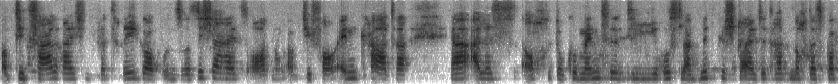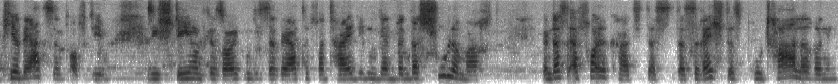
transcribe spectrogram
ob die zahlreichen Verträge, ob unsere Sicherheitsordnung, ob die VN-Charta, ja, alles auch Dokumente, die Russland mitgestaltet hat, noch das Papier wert sind, auf dem sie stehen. Und wir sollten diese Werte verteidigen, denn wenn das Schule macht, Wenn das Erfolg hat, dass das Recht des Brutaleren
